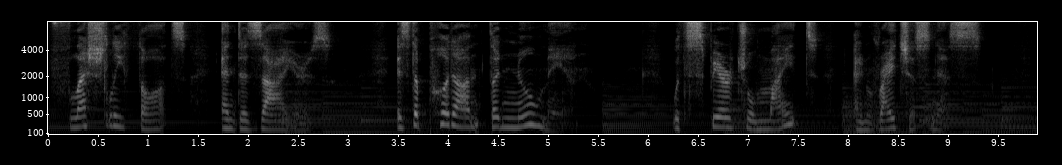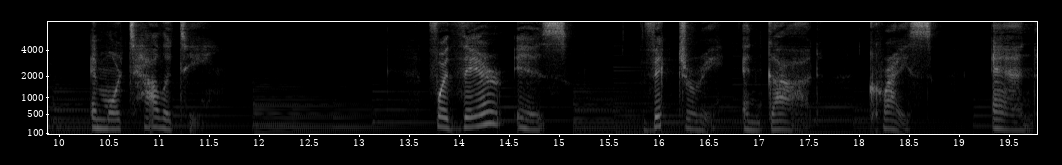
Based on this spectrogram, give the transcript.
fleshly thoughts, and desires is to put on the new man with spiritual might and righteousness, immortality. For there is victory in God, Christ, and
